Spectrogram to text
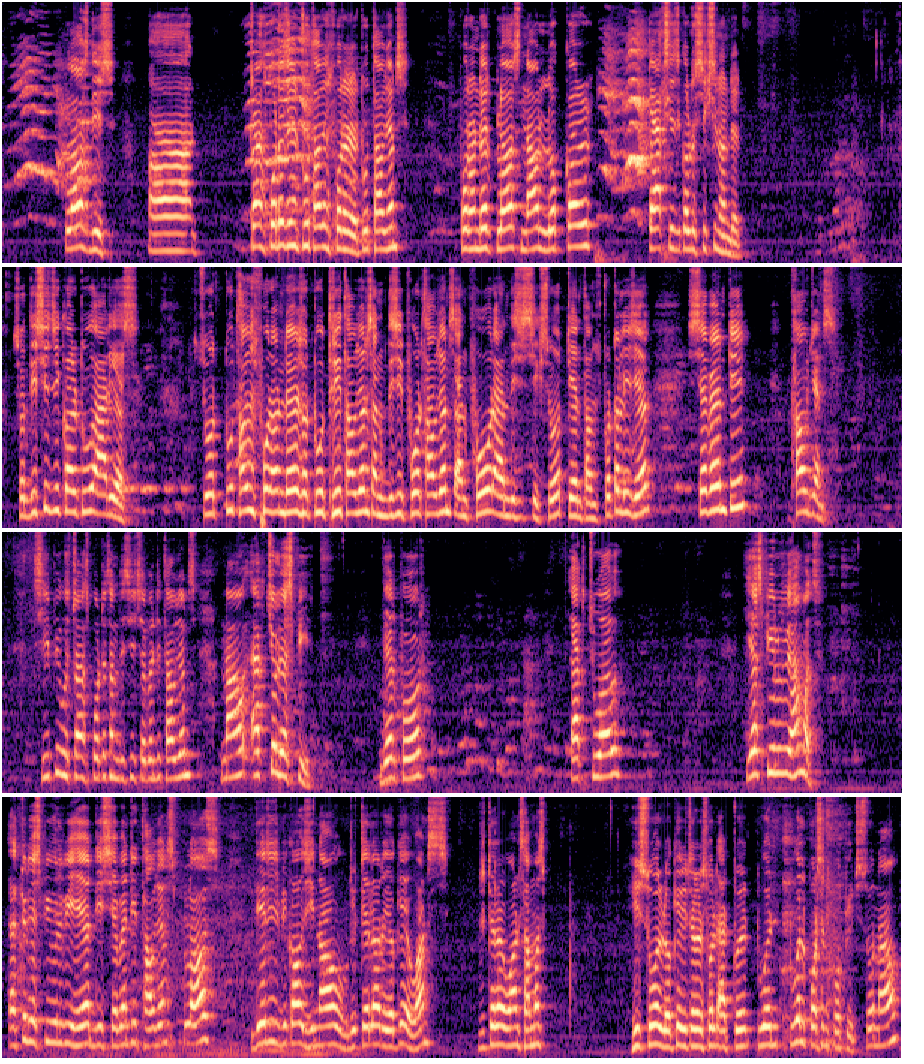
plus this uh, transportation is 2,400 plus now local tax is equal to 1,600. So this is equal to RS. So 2,400, so 3,000, and this is 4,000 and 4, and this is 6, so 10,000. Total is here 70,000. CP with transportation, this is 70,000. Now actual SP. Therefore actual SP will be how much? Actual SP will be here this seventy thousands plus there is because he now retailer okay wants retailer wants how much he sold okay retailer sold at 12 percent profit so now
